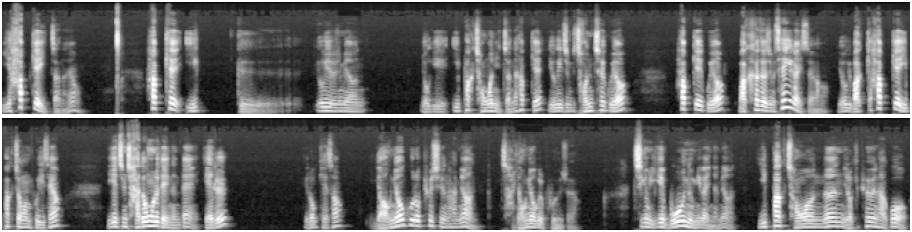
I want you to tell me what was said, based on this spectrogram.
이 합계 있잖아요. 합계 이 그 여기 보시면 여기 입학 정원이 있잖아요. 합계. 여기 지금 전체고요. 합계고요. 마크 카드가 지금 세 개가 있어요. 여기 막 합계 입학 정원 보이세요? 이게 지금 자동으로 돼 있는데 얘를 이렇게 해서 영역으로 표시를 하면 자, 영역을 보여줘요. 지금 이게 뭔 의미가 있냐면 입학 정원은 이렇게 표현하고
